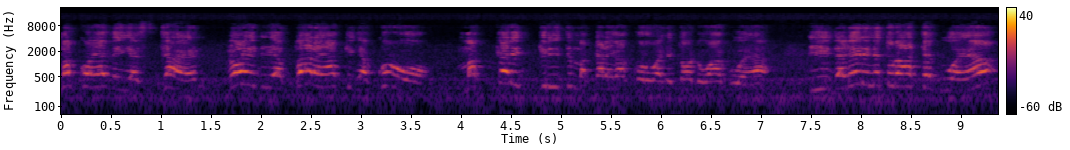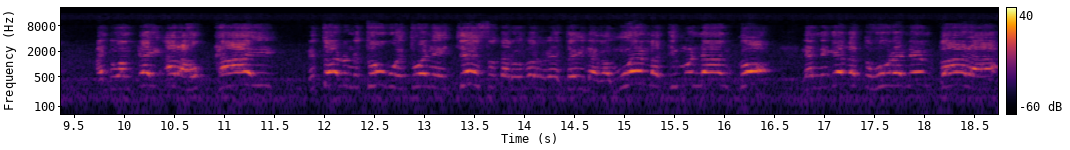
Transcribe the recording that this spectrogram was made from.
makoya their stand no hindi ya bara yakinya kurwo makari giriti makarega kurwa ni tondu wa guoya. Ihinda riri ni turate guoya andu a ngai arahukai ni tondu ni tugwitwo ni jesu ta rwimbo ruria twainaga mwe matimu na ngo na nigetha tuhurane mbara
